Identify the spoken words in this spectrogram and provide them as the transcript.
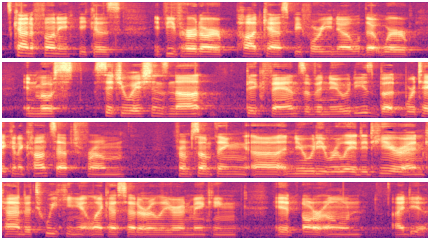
it's kind of funny because if you've heard our podcast before, you know that we're in most situations not big fans of annuities, but we're taking a concept from from something uh, annuity related here and kind of tweaking it, like I said earlier, and making it our own idea.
